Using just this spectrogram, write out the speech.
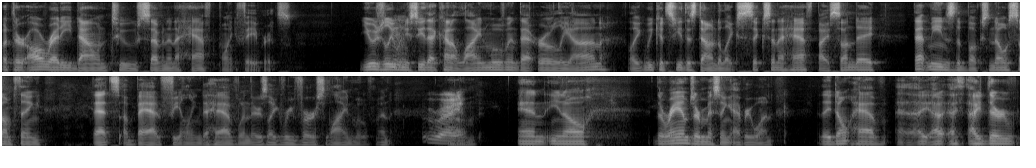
but they're already down to seven and a half point favorites. Usually, when you see that kind of line movement that early on, like we could see this down to like six and a half by Sunday. That means the books know something. that's a bad feeling to have when there's like reverse line movement. Right. Um, and you know, the Rams are missing everyone. They don't have. I, I, I, their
